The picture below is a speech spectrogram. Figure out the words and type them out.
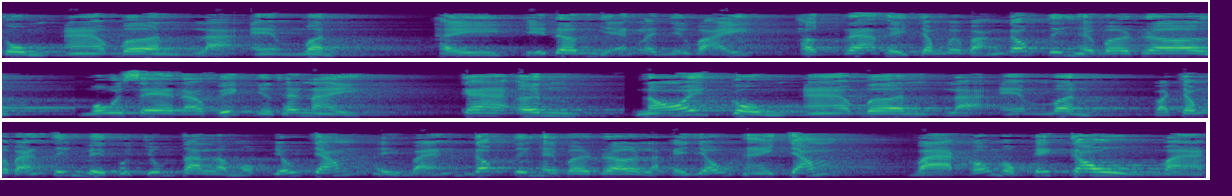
cùng a bên là em mình thì chỉ đơn giản là như vậy. Thật ra thì trong cái bản gốc tiếng Hebrew, Môi-se đã viết như thế này. Ca in nói cùng a bên là em mình. Và trong cái bản tiếng việt của chúng ta là một dấu chấm, thì bản gốc tiếng hebrew là cái dấu hai chấm. Và có một cái câu mà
